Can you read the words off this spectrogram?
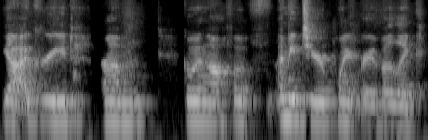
Yeah. Agreed. Um, going off of, I mean, to your point, Reva, like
